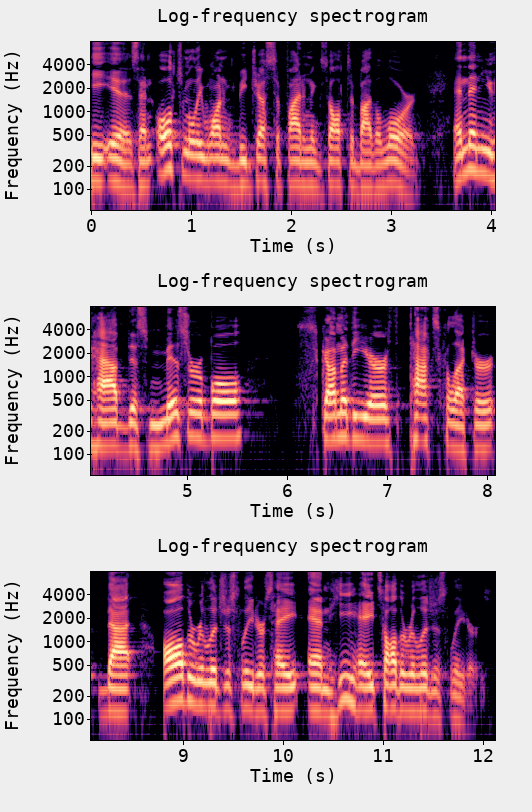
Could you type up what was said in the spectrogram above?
he is, and ultimately wanting to be justified and exalted by the Lord. And then you have this miserable, scum of the earth tax collector that all the religious leaders hate, and he hates all the religious leaders.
